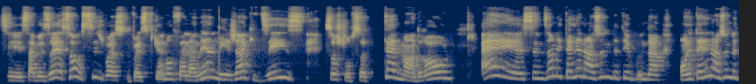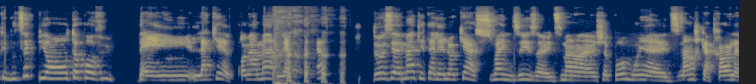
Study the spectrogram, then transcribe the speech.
Ça veut dire, ça aussi, je vais, je vais expliquer un autre phénomène. Les gens qui disent, ça, je trouve ça tellement drôle. Hey, euh, Cindy, on est allé dans une de tes, dans- on est allé dans une de tes boutiques puis on t'a pas vu. Ben, laquelle? Premièrement, laquelle? Deuxièmement, t'es allé local. Souvent, ils me disent un dimanche, je sais pas, moi, un dimanche 4 heures. là,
